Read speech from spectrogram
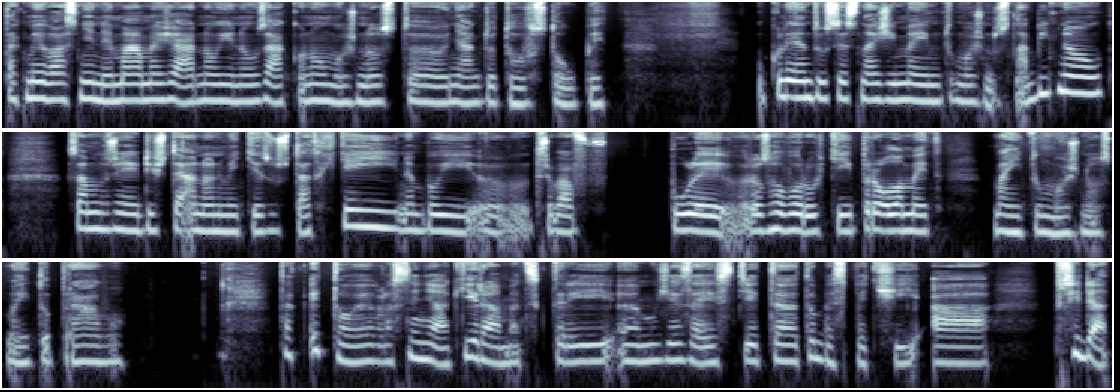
tak my vlastně nemáme žádnou jinou zákonnou možnost eh, nějak do toho vstoupit. U klientů se snažíme jim tu možnost nabídnout. Samozřejmě, když té anonymitě zůstat chtějí, nebo ji eh, třeba v půli rozhovoru chtějí prolomit, mají tu možnost, mají to právo. Tak i to je vlastně nějaký rámec, který eh, může zajistit to bezpečí a přidat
